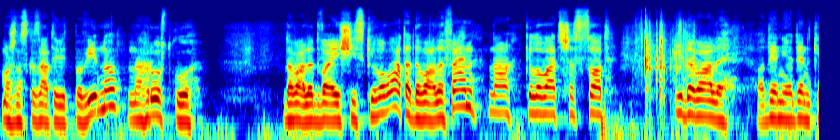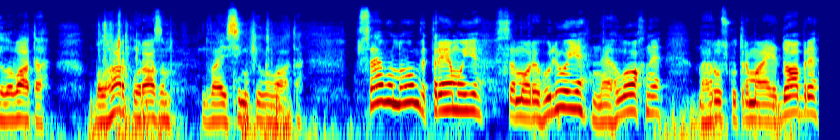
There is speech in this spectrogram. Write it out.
Можна сказати, відповідно. Нагрузку давали 2,6 кВт, давали фен на кВт 600 і давали 1,1 кВт болгарку разом 2,7 кВт. Все воно витримує, саморегулює, не глохне, нагрузку тримає добре.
